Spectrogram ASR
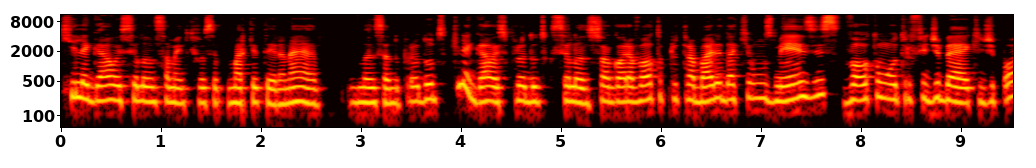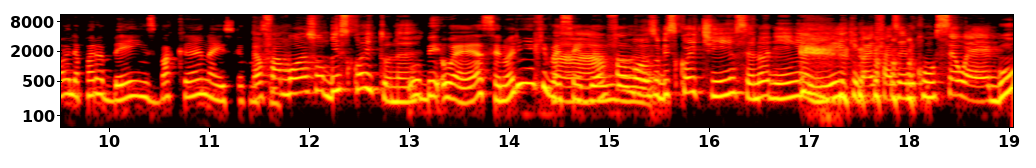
que legal esse lançamento que você, marqueteira, né? Lançando produtos. Que legal esse produto que você lançou, agora volta para o trabalho e daqui uns meses volta um outro feedback, tipo, olha, parabéns, bacana isso que aconteceu. É o famoso biscoito, né? O bi Ué, a cenourinha que vai ah, ser dando... o famoso biscoitinho, cenourinha aí, que vai fazendo com o seu ego,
